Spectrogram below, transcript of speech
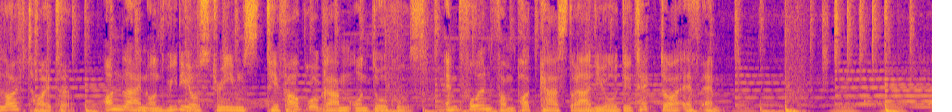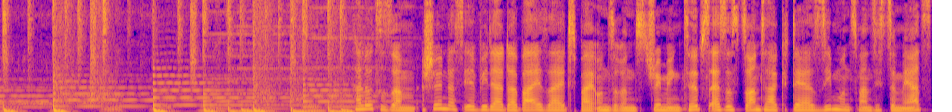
läuft heute? Online- und Videostreams, TV-Programm und Dokus. Empfohlen vom Podcast Radio Detektor FM. Hallo zusammen, schön, dass ihr wieder dabei seid bei unseren Streaming-Tipps. Es ist Sonntag, der 27. März.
